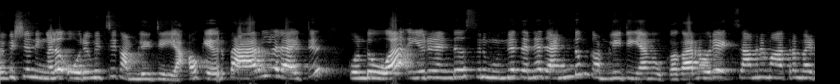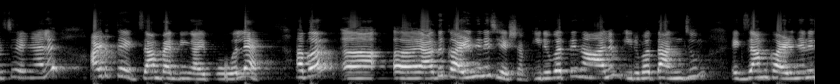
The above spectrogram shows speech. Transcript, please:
റിവിഷൻ നിങ്ങൾ ഒരുമിച്ച് കംപ്ലീറ്റ് ചെയ്യുക ഓക്കെ ഒരു പാരലായിട്ട് കൊണ്ടുപോവുക ഈ ഒരു രണ്ട് ദിവസത്തിന് മുന്നേ തന്നെ രണ്ടും കംപ്ലീറ്റ് ചെയ്യാൻ നോക്കുക. കാരണം ഒരു എക്സാമിന് മാത്രം പഠിച്ചു കഴിഞ്ഞാൽ അടുത്ത എക്സാം പെൻഡിങ് ആയി പോകും അല്ലേ? അപ്പൊ അത് കഴിഞ്ഞതിന് ശേഷം ഇരുപത്തിനാലും ഇരുപത്തി അഞ്ചും എക്സാം കഴിഞ്ഞതിന്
